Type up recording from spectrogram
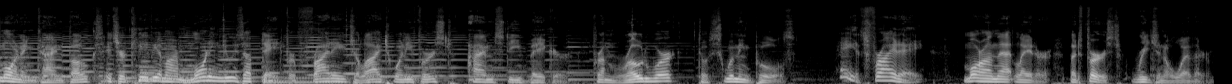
morning, kind folks. It's your KVMR morning news update for Friday, July 21st. I'm Steve Baker. From road work to swimming pools. Hey, it's Friday. More on that later, but first, regional weather.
